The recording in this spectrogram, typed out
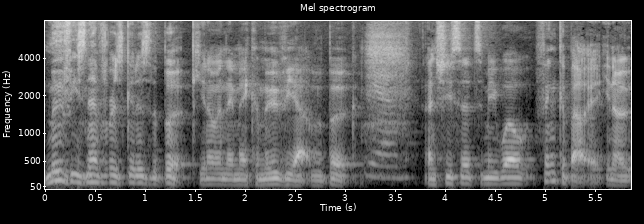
movie's never as good as the book, you know, when they make a movie out of a book. Yeah. And she said to me, well, think about it, you know,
